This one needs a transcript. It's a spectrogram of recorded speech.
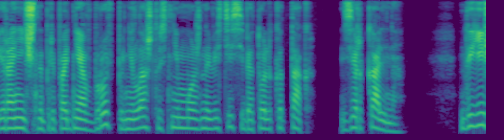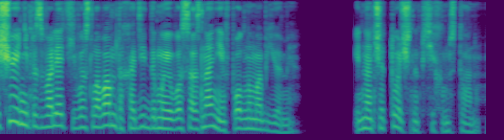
Иронично приподняв бровь, поняла, что с ним можно вести себя только так, зеркально. Да еще и не позволять его словам доходить до моего сознания в полном объеме. Иначе точно психом стану.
